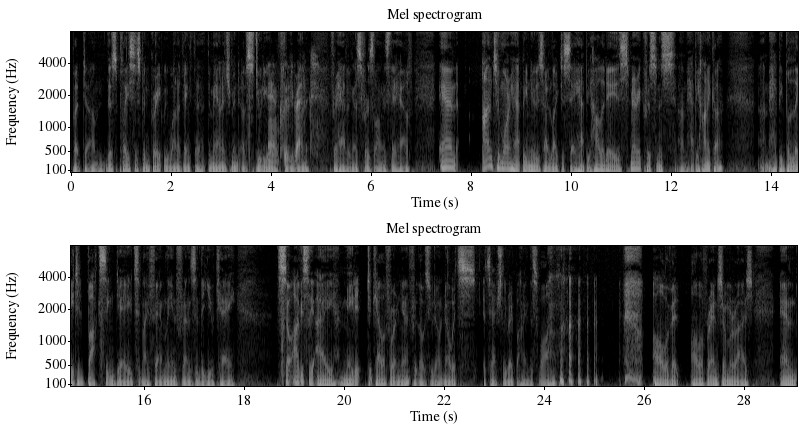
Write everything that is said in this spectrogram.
But um, this place has been great. We want to thank the, the management of Studio And clear 31 graphics. for having us for as long as they have. And on to more happy news, I'd like to say happy holidays, Merry Christmas, um, Happy Hanukkah, um, Happy belated Boxing Day to my family and friends in the UK. So obviously, I made it to California. For those who don't know, it's it's actually right behind this wall. all of it, all of Rancho Mirage, and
